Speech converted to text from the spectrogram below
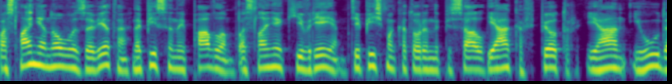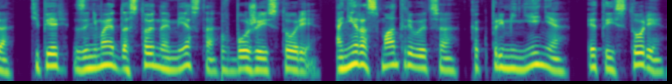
Послания Нового Завета, написанные Павлом, послания к евреям, те письма, которые написал Иаков, Петр, Иоанн, Иуда, теперь занимают достойное место в Божьей истории. Они рассматриваются как применение этой истории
